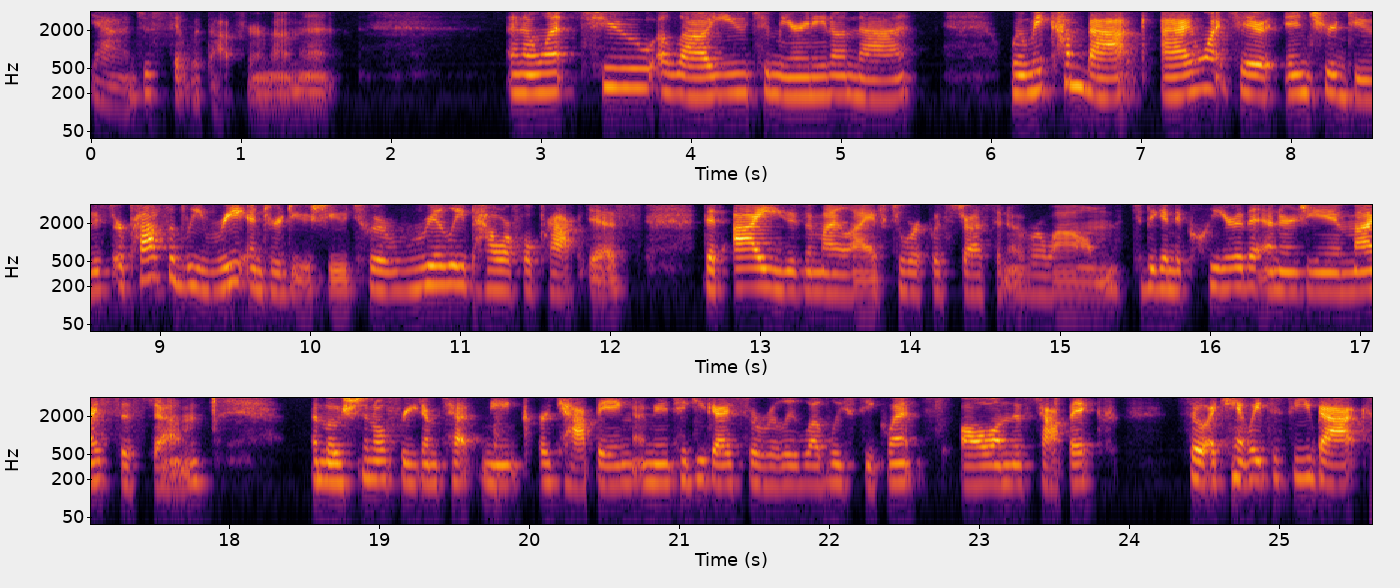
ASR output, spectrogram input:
Yeah, just sit with that for a moment. And I want to allow you to marinate on that. When we come back, I want to introduce or possibly reintroduce you to a really powerful practice that I use in my life to work with stress and overwhelm, to begin to clear the energy in my system. Emotional freedom technique or tapping. I'm going to take you guys through a really lovely sequence all on this topic. So I can't wait to see you back.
